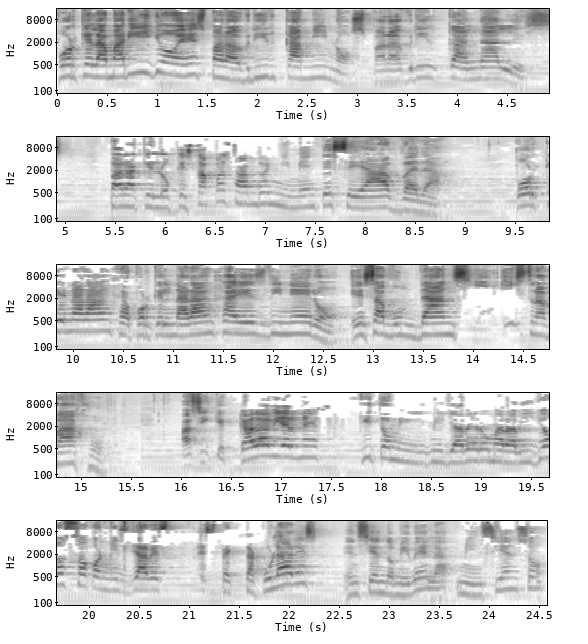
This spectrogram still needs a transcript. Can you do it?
Porque el amarillo es para abrir caminos, para abrir canales para que lo que está pasando en mi mente se abra. ¿Por qué naranja? Porque el naranja es dinero, es abundancia, es trabajo. Así que cada viernes quito mi, llavero maravilloso con mis llaves espectaculares, enciendo mi vela, mi incienso,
